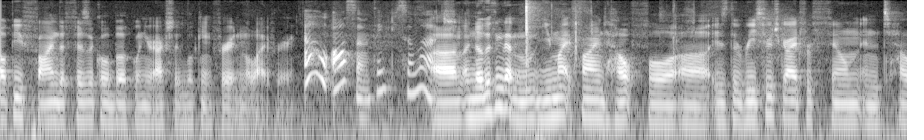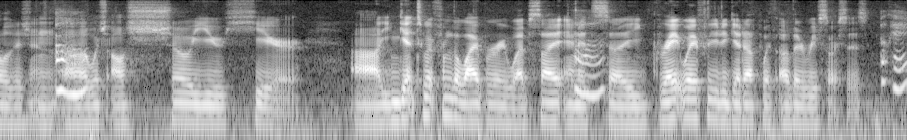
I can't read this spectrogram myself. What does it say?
help you find the physical book when you're actually looking for it in the library. Oh, awesome. Thank you so much. Um, another thing that m- you might find helpful uh, is the research guide for film and television, uh Uh-huh. which I'll show you here. Uh, you can get to it from the library website, and Uh-huh. it's a great way for you to get up with other resources. okay.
